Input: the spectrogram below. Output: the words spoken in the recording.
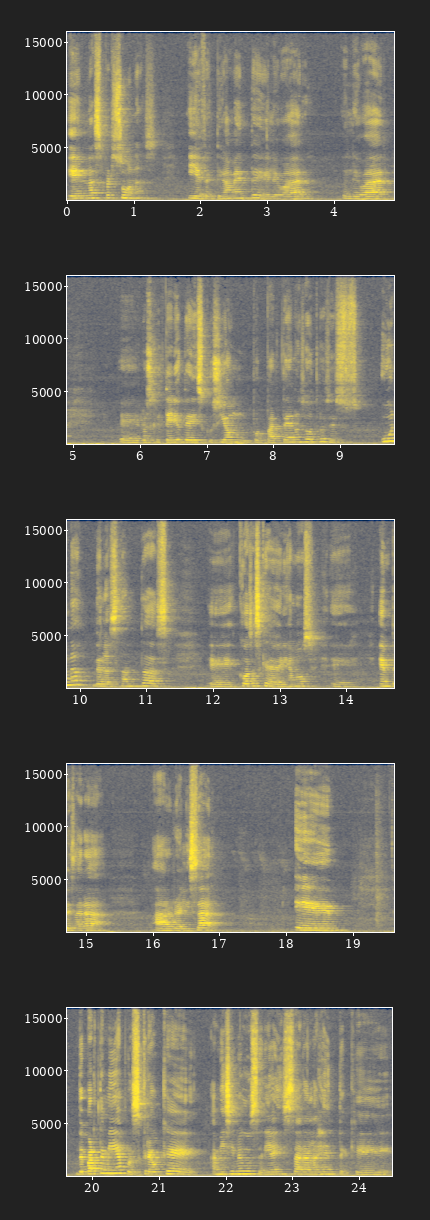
en las personas y efectivamente elevar, elevar los criterios de discusión por parte de nosotros es una de las tantas cosas que deberíamos eh, empezar a, a realizar. de parte mía, pues creo que a mí sí me gustaría instar a la gente que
